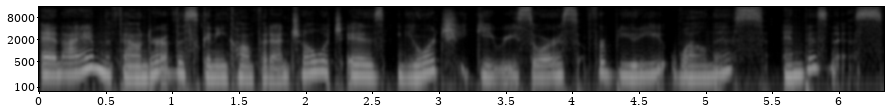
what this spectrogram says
and I am the founder of the Skinny Confidential, which is your cheeky resource for beauty, wellness, and business.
